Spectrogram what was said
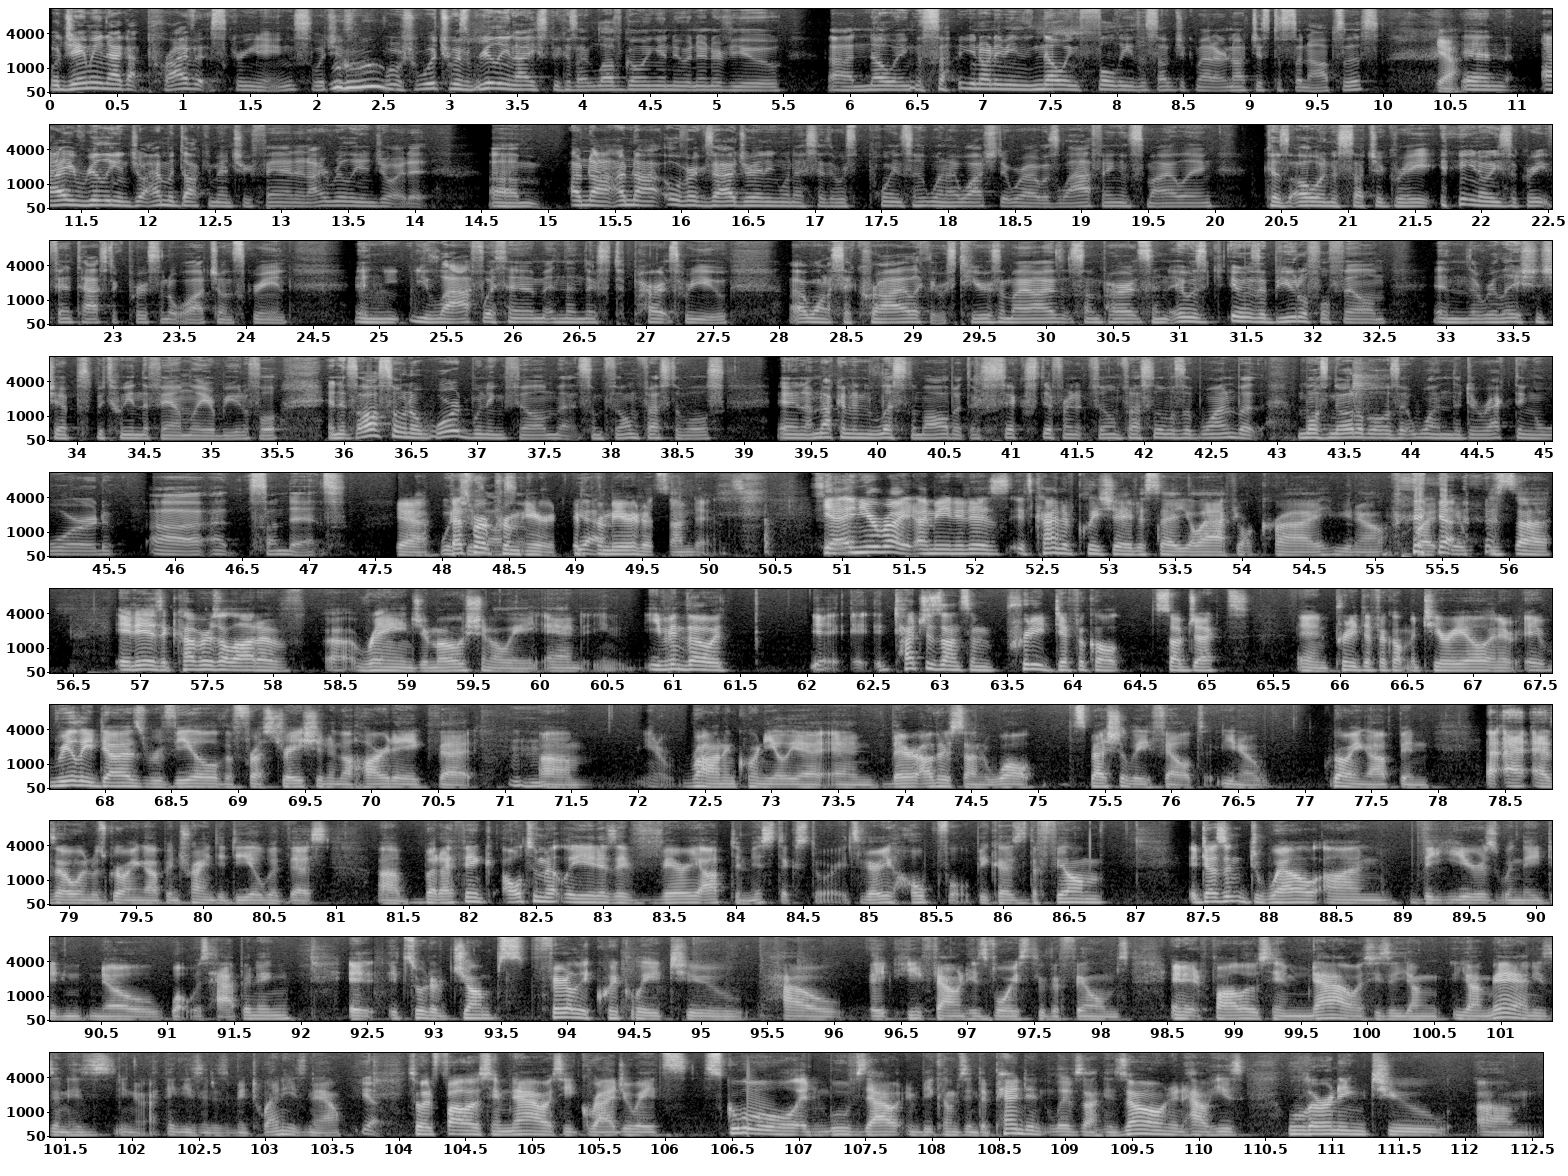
Well, Jamie and I got private screenings, which is which, which was really nice because I love going into an interview uh, knowing the you know what I mean, knowing fully the subject matter, not just a synopsis. Yeah. And I really enjoy. I'm a documentary fan, and I really enjoyed it. Um, I'm not. I'm not over exaggerating when I say there was points when I watched it where I was laughing and smiling because Owen is such a great. You know, he's a great, fantastic person to watch on screen, and you, you laugh with him. And then there's parts where you, I want to say, cry. Like there was tears in my eyes at some parts, and it was it was a beautiful film and the relationships between the family are beautiful. And it's also an award-winning film at some film festivals and I'm not going to list them all, but there's six different film festivals that won. But the most notable is it won the directing award uh, at Sundance. Yeah, that's where it awesome. premiered. It yeah. premiered at Sundance. So, yeah, and you're right. I mean, it is. It's kind of cliche to say you'll laugh, you'll cry, you know, but yeah. it was. Uh, it is. It covers a lot of uh, range emotionally, and even though it, it it touches on some pretty difficult subjects and pretty difficult material, and it, it really does reveal the frustration and the heartache that mm-hmm. um, you know Ron and Cornelia and their other son Walt especially felt. You know, growing up and as Owen was growing up and trying to deal with this. Uh, but I think ultimately it is a very optimistic story. It's very hopeful because the film it doesn't dwell on the years when they didn't know what was happening. It it sort of jumps fairly quickly to how it, he found his voice through the films, and it follows him now as he's a young young man. He's in his you know I think he's in his mid twenties now. Yeah. So it follows him now as he graduates school and moves out and becomes independent, lives on his own, and how he's learning to. Um,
